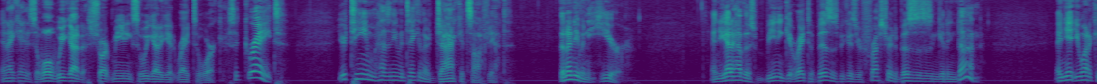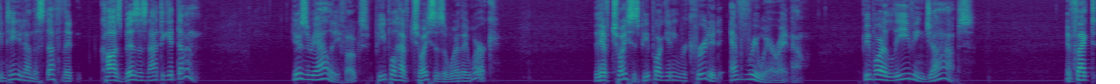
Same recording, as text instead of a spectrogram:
And I. So, well, we got a short meeting, so we got to get right to work. I said, great. Your team hasn't even taken their jackets off yet. They're not even here. And you got to have this meeting, get right to business because you're frustrated business isn't getting done. And yet you want to continue down the stuff that caused business not to get done. Here's the reality, folks people have choices of where they work. They have choices. People are getting recruited everywhere right now. People are leaving jobs. In fact,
